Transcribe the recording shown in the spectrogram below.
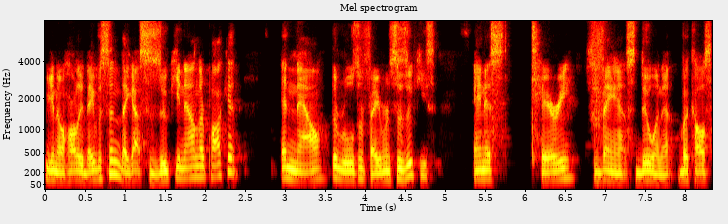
you know, Harley Davidson. They got Suzuki now in their pocket, and now the rules are favoring Suzuki's. And it's Terry Vance doing it because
